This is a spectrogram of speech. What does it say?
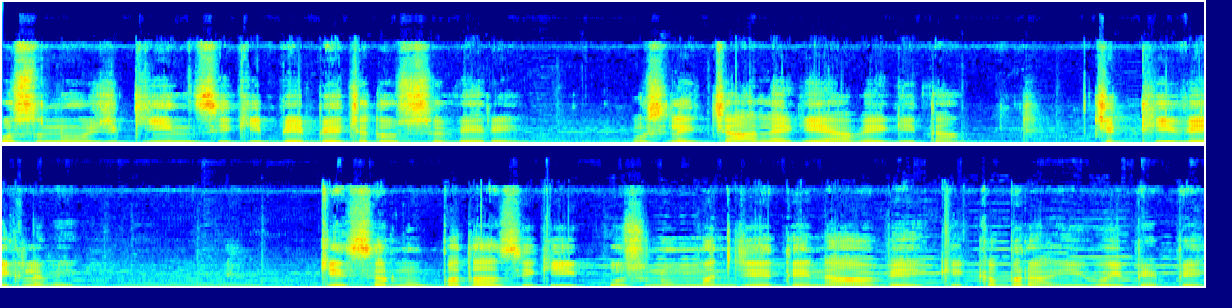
ਉਸ ਨੂੰ ਯਕੀਨ ਸੀ ਕਿ ਬੇਬੇ ਜਦੋਂ ਸਵੇਰੇ ਉਸ ਲਈ ਚਾਹ ਲੈ ਕੇ ਆਵੇਗੀ ਤਾਂ ਚਿੱਠੀ ਵੇਖ ਲਵੇ। ਕੇਸਰ ਨੂੰ ਪਤਾ ਸੀ ਕਿ ਉਸ ਨੂੰ ਮੰਜੇ ਤੇ ਨਾ ਵੇਖ ਕੇ ਘਬਰਾਈ ਹੋਈ ਬੇਬੇ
